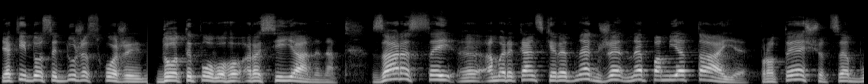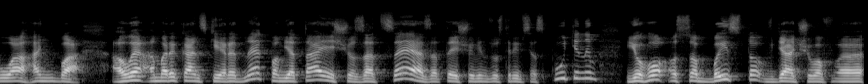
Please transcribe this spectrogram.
який досить дуже схожий до типового росіянина. Зараз цей е, американський реднек вже не пам'ятає про те, що це була ганьба. Але американський реднек пам'ятає, що за це, за те, що він зустрівся з Путіним, його особисто вдячував е,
